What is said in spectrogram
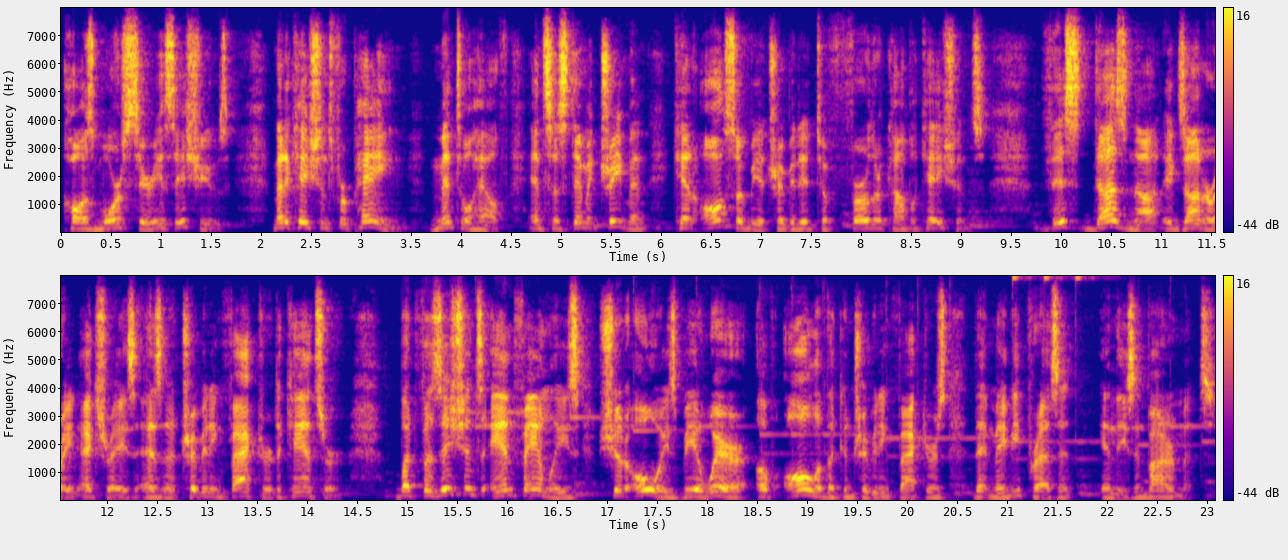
cause more serious issues. Medications for pain, mental health, and systemic treatment can also be attributed to further complications. This does not exonerate x rays as an attributing factor to cancer, but physicians and families should always be aware of all of the contributing factors that may be present in these environments.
